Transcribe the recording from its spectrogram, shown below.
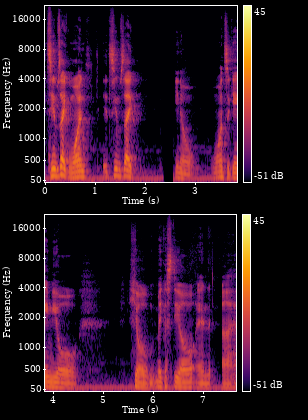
it seems like one. It seems like, you know, once a game he'll he'll make a steal and uh,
